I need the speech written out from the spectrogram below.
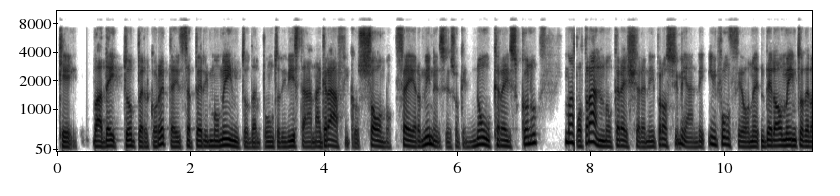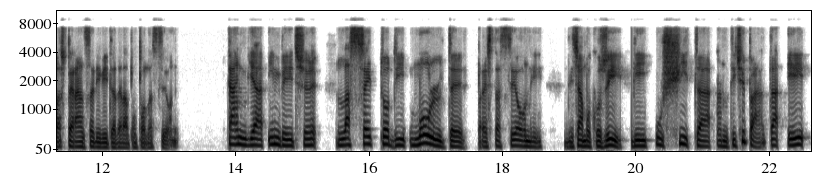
che va detto per correttezza, per il momento dal punto di vista anagrafico sono fermi, nel senso che non crescono, ma potranno crescere nei prossimi anni in funzione dell'aumento della speranza di vita della popolazione. Cambia invece l'assetto di molte prestazioni, diciamo così, di uscita anticipata e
